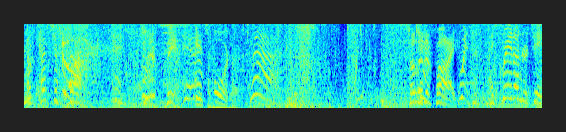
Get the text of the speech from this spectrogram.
A touch of frost. This is order. Solidify. Witness my great undertaking.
